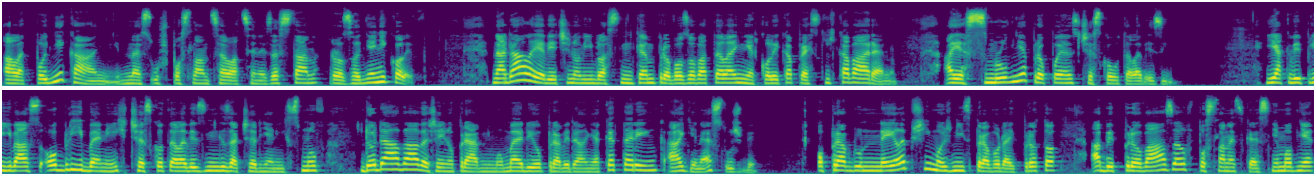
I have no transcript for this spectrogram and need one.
ale podnikání dnes už poslance Laciny ze stan rozhodně nikoliv. Nadále je většinovým vlastníkem provozovatele několika pražských kaváren a je smluvně propojen s českou televizí. Jak vyplývá z oblíbených českotelevizních začerněných smluv, dodává veřejnoprávnímu médiu pravidelně catering a jiné služby. Opravdu nejlepší možný zpravodaj proto, aby provázel v poslanecké sněmovně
